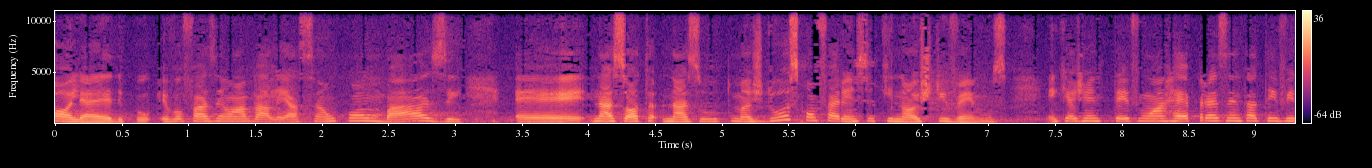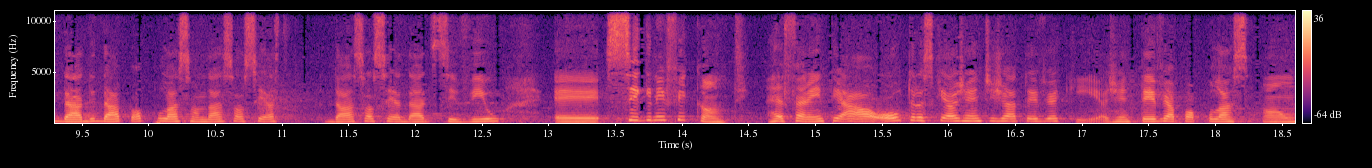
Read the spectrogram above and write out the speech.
Olha, Édipo, eu vou fazer uma avaliação com base é, nas, nas, últimas duas conferências que nós tivemos, em que a gente teve uma representatividade da população da associação da sociedade civil é, significante, referente a outras que a gente já teve aqui. A gente teve a população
